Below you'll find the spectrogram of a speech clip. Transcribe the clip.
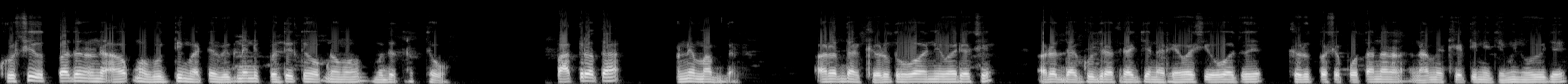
કૃષિ ઉત્પાદન અને આવકમાં વૃદ્ધિ માટે વૈજ્ઞાનિક પદ્ધતિઓ અપનાવવામાં મદદરૂપ થવું. પાત્રતા અને માપદંડ. અરજદાર ખેડૂત હોવા અનિવાર્ય છે. અરજદાર ગુજરાત રાજ્યના રહેવાસી હોવા જોઈએ. ખેડૂત પાસે પોતાના નામે ખેતીની જમીન હોવી જોઈએ.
